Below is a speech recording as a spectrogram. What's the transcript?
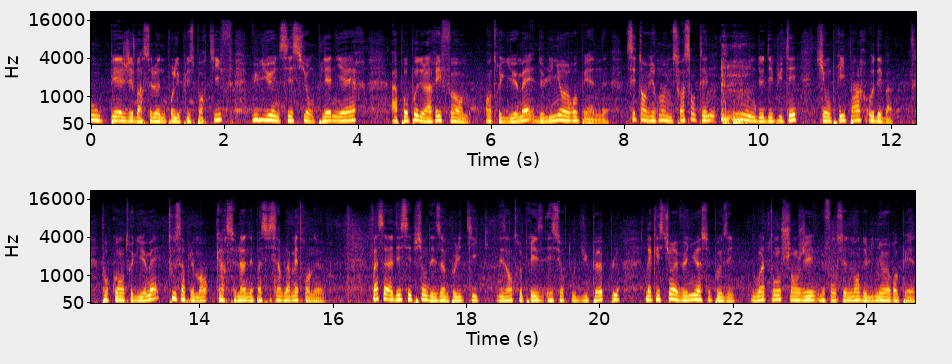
ou PSG Barcelone pour les plus sportifs, eut lieu une session plénière à propos de la réforme entre guillemets de l'Union européenne. C'est environ une soixantaine de députés qui ont pris part au débat. Pourquoi entre guillemets? Tout simplement car cela n'est pas si simple à mettre en œuvre. Face à la déception des hommes politiques, des entreprises et surtout du peuple, la question est venue à se poser. Doit-on changer le fonctionnement de l'Union européenne?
